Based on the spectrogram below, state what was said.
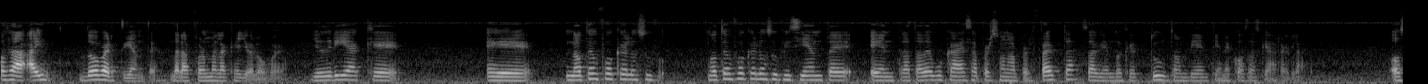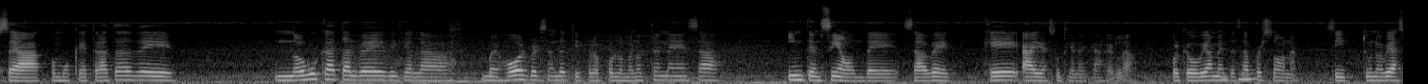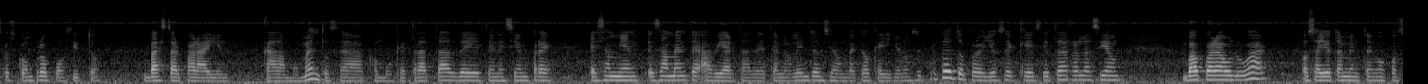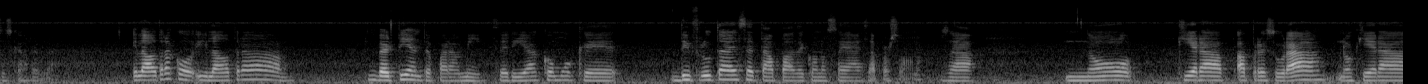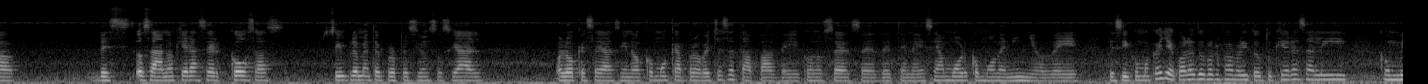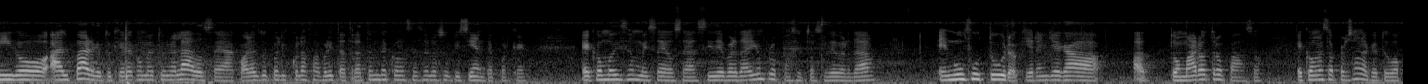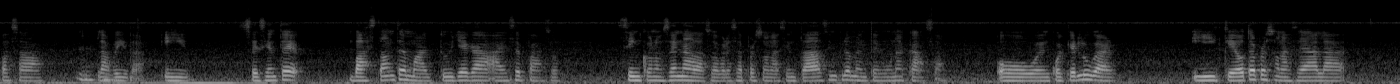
o sea, hay dos vertientes de la forma en la que yo lo veo. Yo diría que eh, no te enfoques lo suf- no te enfoques lo suficiente en tratar de buscar a esa persona perfecta, sabiendo que tú también tienes cosas que arreglar. O sea, como que trata de no buscar tal vez de que la mejor versión de ti, pero por lo menos tener esa intención de saber qué áreas tú tienes que arreglar. Porque obviamente esa persona, si tu noviazgo es con propósito, va a estar para ahí en cada momento. O sea, como que trata de tener siempre esa, esa mente abierta, de tener la intención de que, ok, yo no soy perfecto, pero yo sé que si esta relación va para un lugar, o sea, yo también tengo cosas que arreglar. Y la otra, co- y la otra vertiente para mí sería como que disfruta esa etapa de conocer a esa persona. O sea, no quiera apresurar, no quiera, o sea, no quiera hacer cosas simplemente por presión social o lo que sea, sino como que aproveche esa etapa de conocerse, de tener ese amor como de niño, de decir como que, oye, ¿cuál es tu color favorito? ¿Tú quieres salir conmigo al parque? ¿Tú quieres comerte un helado? O sea, ¿cuál es tu película favorita? Traten de conocerse lo suficiente porque es como dice Moisés, o sea, si de verdad hay un propósito, si de verdad en un futuro quieren llegar a tomar otro paso, es con esa persona que tú vas a pasar la vida. Y se siente bastante mal tú llegas a ese paso sin conocer nada sobre esa persona, sentada simplemente en una casa o en cualquier lugar y que otra persona sea la,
